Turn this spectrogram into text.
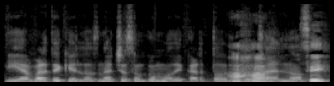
Y aparte que los nachos son como de cartón con Ajá, sal, ¿no? sí.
